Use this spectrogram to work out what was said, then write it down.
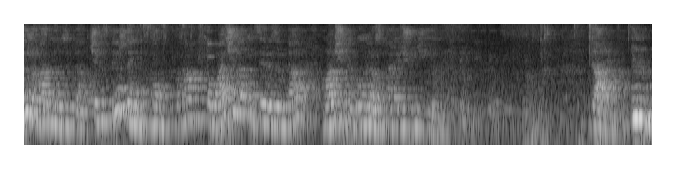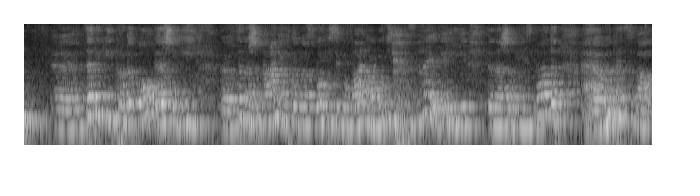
Дуже гарний результат. Через тиждень ну, вона побачила і цей результат мав ще таку наростаючу дію. Далі. Е, Це такий протокол, теж який е, це наша Таня, хто у нас в офісі буває, мабуть, знаєте її, це наш адміністратор. Е, Ми працювали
